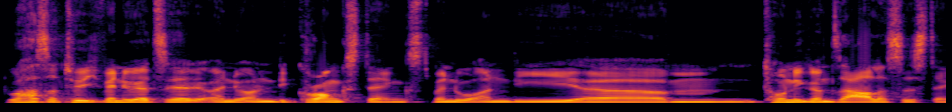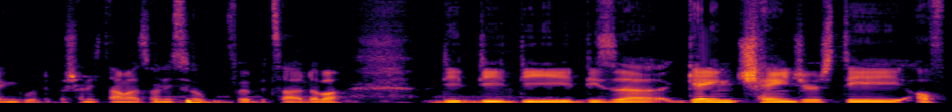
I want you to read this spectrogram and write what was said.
Du hast natürlich, wenn du jetzt wenn du an die Gronks denkst, wenn du an die ähm, Tony Gonzalez denkst, gut, wahrscheinlich damals noch nicht so viel bezahlt, aber die, die, die, diese Game Changers, die auf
